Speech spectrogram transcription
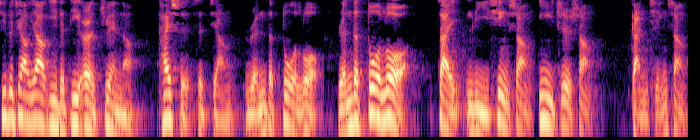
基督教要义的第二卷呢，开始是讲人的堕落，人的堕落在理性上、意志上、感情上、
